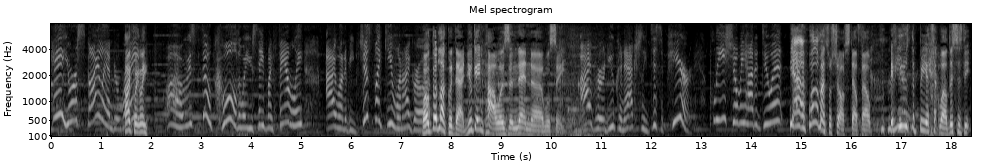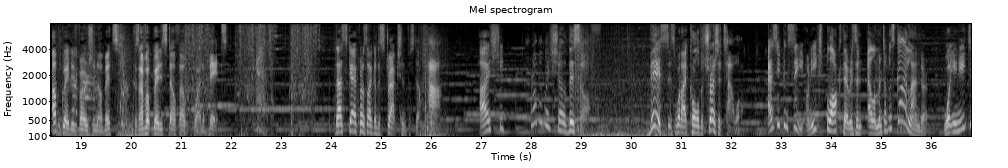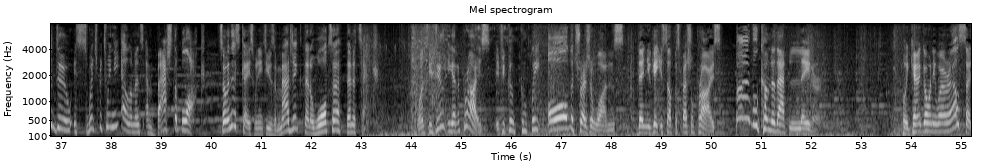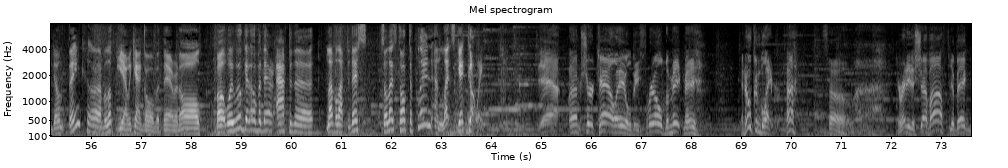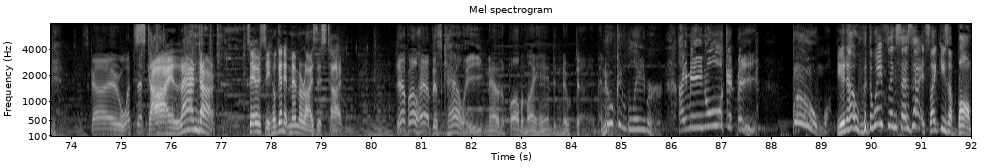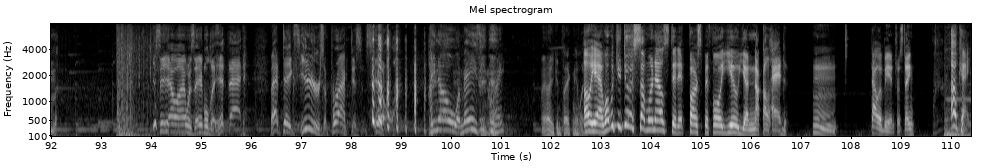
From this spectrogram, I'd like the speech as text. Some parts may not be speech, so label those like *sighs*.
Hey, you're a Skylander, right? hi, Quigley. Oh, it was so cool the way you saved my family. I want to be just like you when I grow Well, up. Well, good luck with that. You gain powers, and then uh, we'll see. I've heard you can actually disappear. Please show me how to do it. Yeah, well, I might as well show off Stealth Elf. If you use the B attack, well, this is the upgraded version of it, because I've upgraded Stealth Elf quite a bit. That Scarecrow's like a distraction for stuff. Ah, I should probably show this off. This is what I call the treasure tower. As you can see, on each block there is an element of a Skylander. What you need to do is switch between the elements and bash the block. So in this case, we need to use a magic, then a water, then a tech. Once you do, you get a prize. If you could complete all the treasure ones, then you get yourself a special prize. But we'll come to that later. We can't go anywhere else, I don't think. Uh, have a look. Yeah, we can't go over there at all. But we will get over there after the level after this. So let's talk to Flynn and let's get going. Yeah, I'm sure Cali will be thrilled to meet me. And who can blame her, huh? So, uh, you ready to shove off, you big sky, what's it? Skylander! Seriously, he'll get it memorized this time. Yep, I'll have this Cali eaten out of the palm of my hand in no time. And who can blame her? I mean, look at me! Boom! You know, with the way Flynn says that, it's like he's a bomb. You see how I was able to hit that? That takes years of practice and skill. *laughs* I know, amazing, right? Well, you can thank me later. Oh yeah, what would you do if someone else did it first before you, you knucklehead? Hmm, that would be interesting. Okay.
